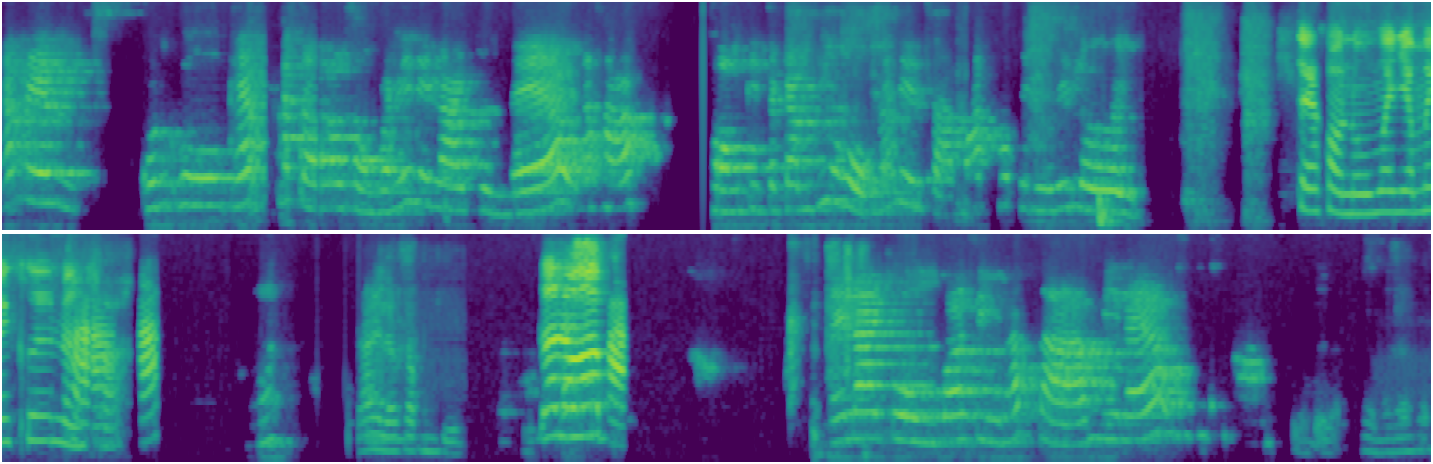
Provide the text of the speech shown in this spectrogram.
นักเรียนคุณครูแคปหน้าจอส่งไปให้ในไลน์กลุ่มแล้วนะคะ ของกิจกรรมที่6นักเรียนสามารถเข้าไปดูได้เลย แต่ของหนูมันยังไม่ขึ้นนะคะ ได้แล้วครับคุณครูก็รู้ว่าในไลน์กลุ่มป .4 ทับ3มีแล้ว ส่งไปแล้วส่งมาแล้วครับ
